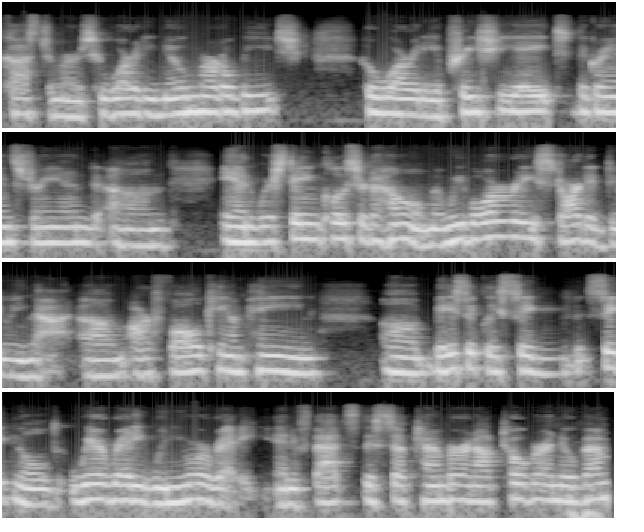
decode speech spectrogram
customers who already know Myrtle Beach, who already appreciate the Grand Strand, um, and we're staying closer to home. And we've already started doing that. Um, our fall campaign uh, basically sig- signaled we're ready when you're ready. And if that's this September and October and mm-hmm. November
